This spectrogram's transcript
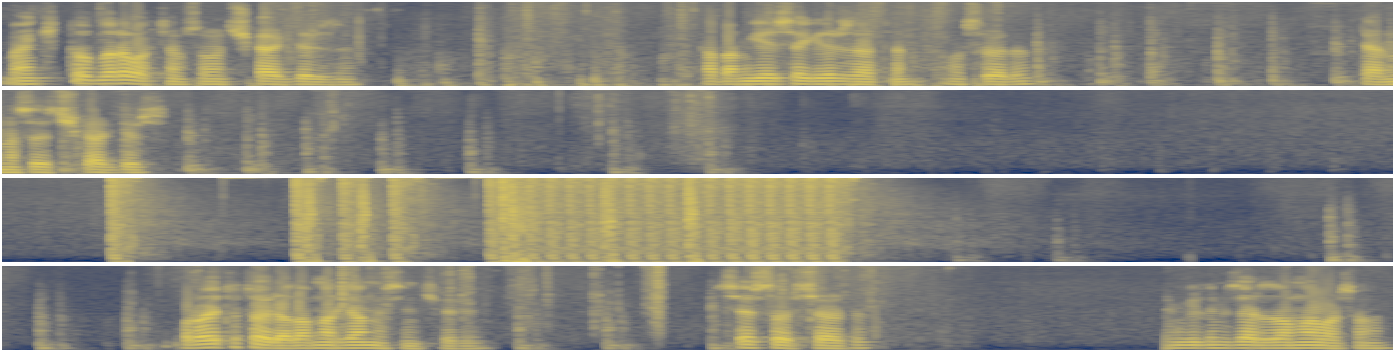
Ben kitle odalara bakacağım sonra çıkar gideriz. Adam gelirse gelir zaten o sırada. Gelmezse çıkar gideriz. Orayı tut öyle adamlar gelmesin içeri. Ses var içeride. Bizim girdiğimiz yerde adamlar var sanırım.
